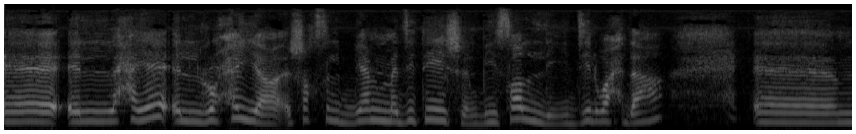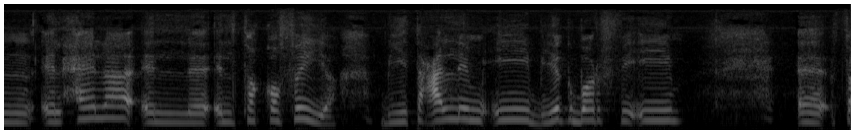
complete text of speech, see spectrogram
آه، الحياة الروحية الشخص اللي بيعمل meditation بيصلي دي لوحدها الحالة ال- الثقافية بيتعلم إيه بيكبر في إيه ف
